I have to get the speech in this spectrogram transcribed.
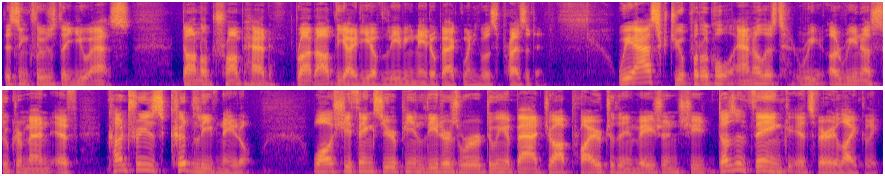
This includes the US. Donald Trump had brought up the idea of leaving NATO back when he was president. We asked geopolitical analyst Irina uh, Tsukerman if countries could leave NATO. While she thinks European leaders were doing a bad job prior to the invasion, she doesn't think it's very likely.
